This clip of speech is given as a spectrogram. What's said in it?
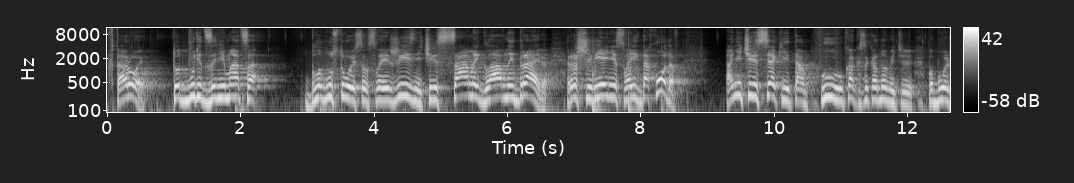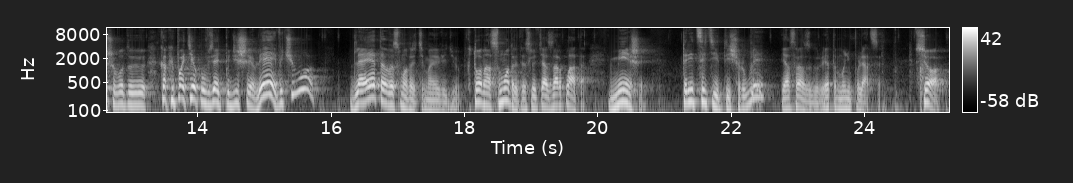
Второй тот будет заниматься благоустройством своей жизни через самый главный драйвер – расширение своих доходов, а не через всякие там, у, как сэкономить э, побольше, вот, э, как ипотеку взять подешевле. Эй, вы чего? Для этого вы смотрите мое видео. Кто нас смотрит, если у тебя зарплата меньше 30 тысяч рублей, я сразу говорю, это манипуляция. Все,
